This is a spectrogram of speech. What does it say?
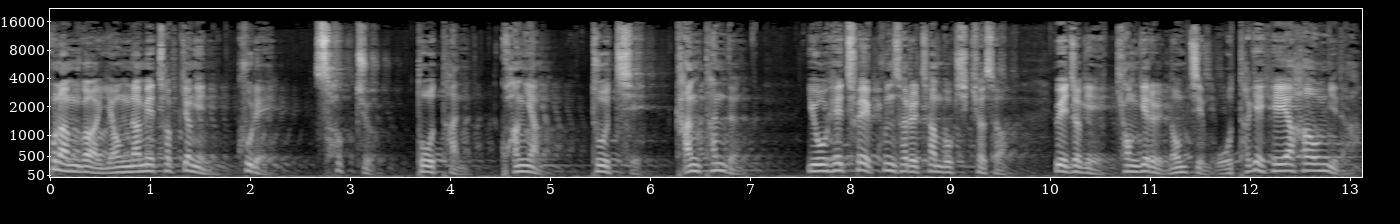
호남과 영남의 접경인 구례, 석주, 도탄, 광양, 두치, 강탄 등 요해처의 군사를 잠복시켜서 외적이 경계를 넘지 못하게 해야 하옵니다.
